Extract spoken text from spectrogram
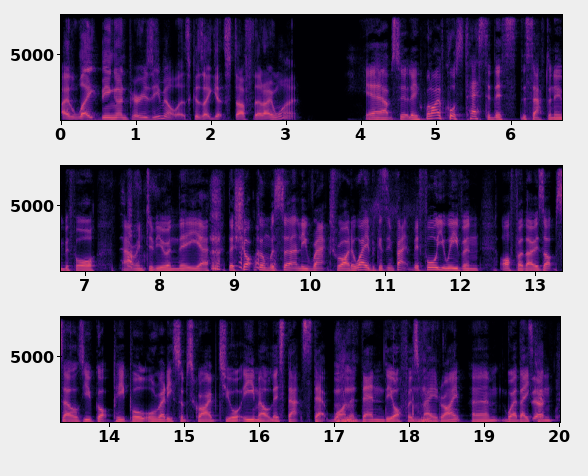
I like being on Perry's email list because I get stuff that I want. Yeah, absolutely. Well, I of course tested this this afternoon before our interview, and the uh, the shotgun was certainly racked right away because, in fact, before you even offer those upsells, you've got people already subscribed to your email list. That's step one, mm-hmm. and then the offers mm-hmm. made, right? Um, where they exactly. can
